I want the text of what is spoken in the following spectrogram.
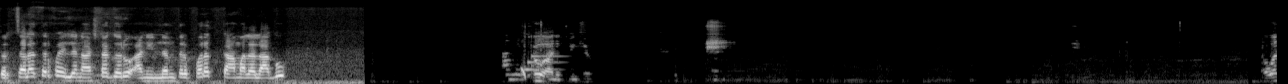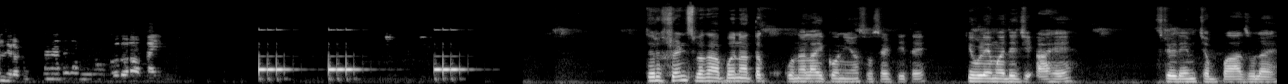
तर चला तर पहिले नाश्ता करू आणि नंतर परत कामाला लागू. हो आले. Thank you one zero two दोन ऑफ नाईन तर फ्रेंड्स बघा आपण आता कुणाला ऐकून या सोसायटीत आहे किवळेमध्ये जी आहे स्टेडियमच्या बाजूला आहे.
